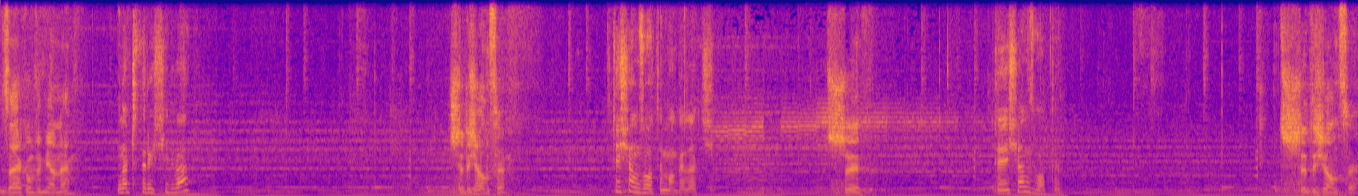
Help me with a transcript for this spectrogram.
Za jaką wymianę? Na 42? 3000. 1000 zł mogę dać. 3. 1000 zł. 3000.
